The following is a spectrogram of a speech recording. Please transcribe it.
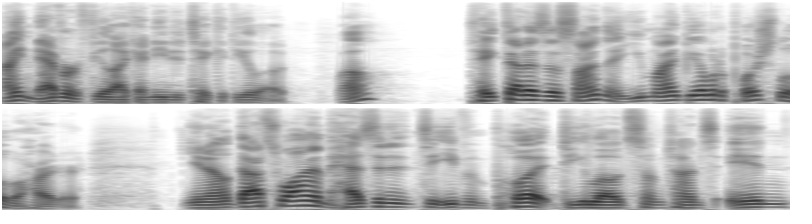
I never feel like I need to take a deload. Well, take that as a sign that you might be able to push a little bit harder. You know, that's why I'm hesitant to even put deloads sometimes in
